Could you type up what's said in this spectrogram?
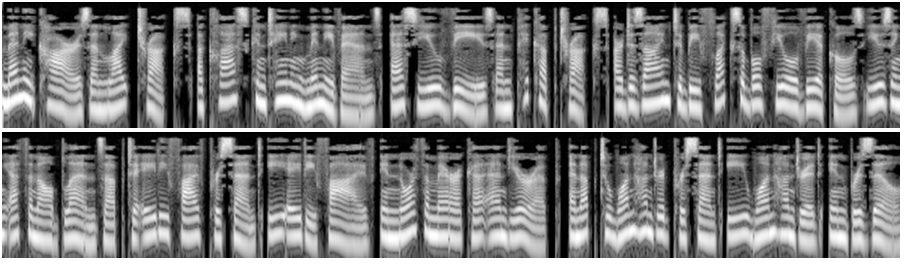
Many cars and light trucks a class containing minivans, SUVs and pickup trucks are designed to be flexible fuel vehicles using ethanol blends up to 85% E85 in North America and Europe, and up to 100% E100 in Brazil.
